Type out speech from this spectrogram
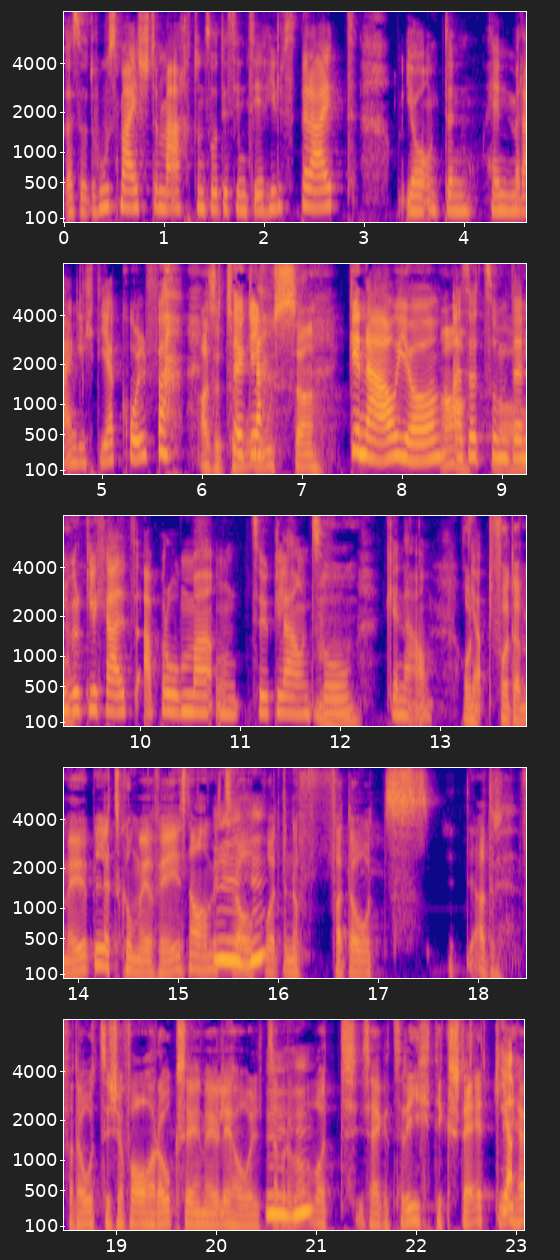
also der Hausmeister macht und so, die sind sehr hilfsbereit. Ja, und dann haben wir eigentlich die geholfen. Also zum. Aussen. genau, ja. Ah, also zum wow. dann wirklich als abräumen und zügeln und so. Genau. Und Ja. von den Möbeln, jetzt kommen wir auf noch Mhm. einmal zurück, wo du noch von dort, oder von dort ist ja vorher auch gesehen, Mühleholz, aber wo, wo ich sage jetzt, richtig Städtchen Mhm. Ja. ja.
